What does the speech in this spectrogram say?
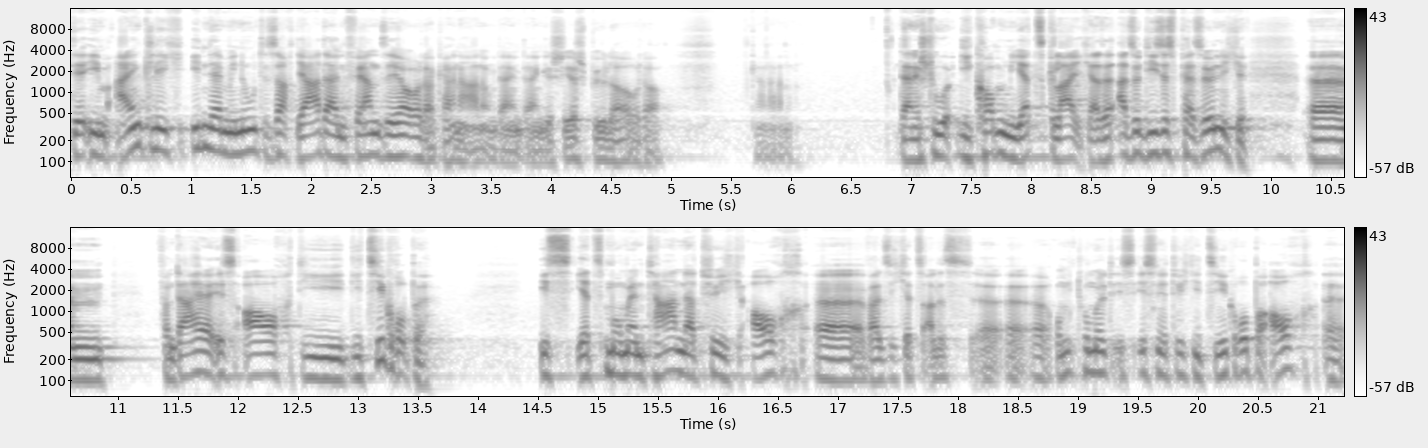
der ihm eigentlich in der Minute sagt, ja, dein Fernseher oder keine Ahnung, dein, dein Geschirrspüler oder keine Ahnung, deine Schuhe, die kommen jetzt gleich. Also, also dieses Persönliche. Ähm, von daher ist auch die, die Zielgruppe ist jetzt momentan natürlich auch, äh, weil sich jetzt alles äh, äh, rumtummelt, ist, ist natürlich die Zielgruppe auch äh,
